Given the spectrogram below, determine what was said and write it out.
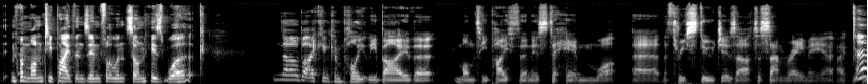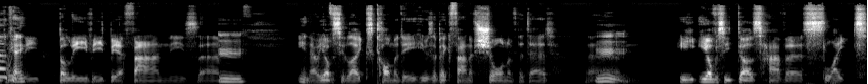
Monty Python's influence on his work? No, but I can completely buy that Monty Python is to him what uh, the Three Stooges are to Sam Raimi. I, I can Oh, okay. completely believe he'd be a fan. He's, um, Mm. You know, he obviously likes comedy. He was a big fan of Shaun of the Dead. Um, Mm. He he obviously does have a slight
